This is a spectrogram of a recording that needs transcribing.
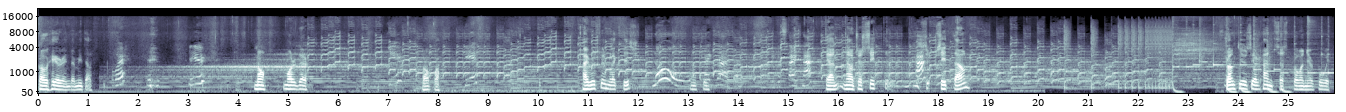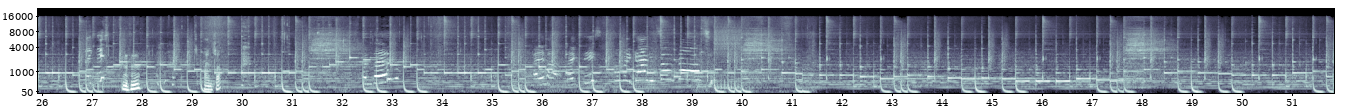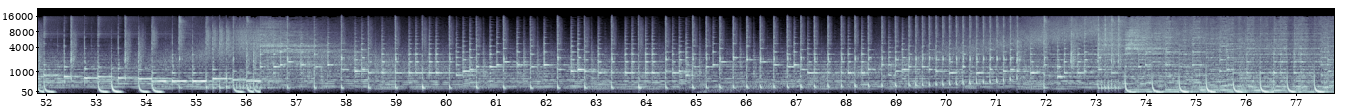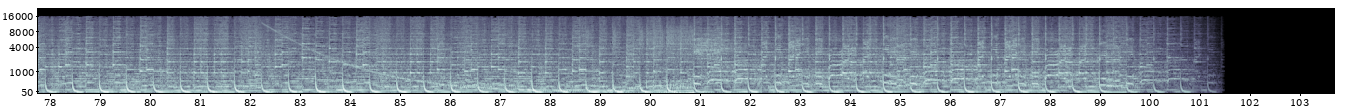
Go here in the middle. Where? Here? No, more there. Here? Papa. Here? I will film like this. No! Okay. Like that. It's tight na? Yeah. now just sit, sit, sit down. Don't use your hands, just go on your buoy. Like this? Mm-hmm. Hands up.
